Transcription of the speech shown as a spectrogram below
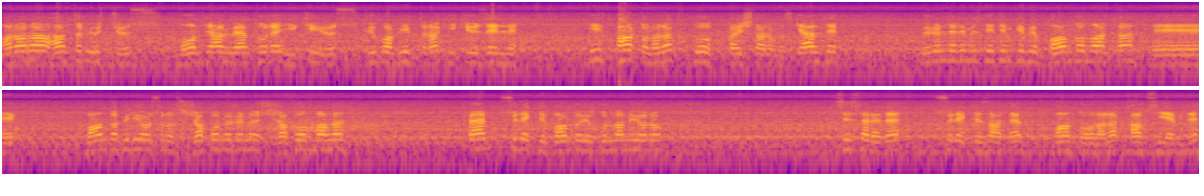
Aurora Hunter 300, Mondial Venture 200, Cuba VIP Truck 250. İlk part olarak bu kayışlarımız geldi. Ürünlerimiz dediğim gibi Bando marka. Ee, Bando biliyorsunuz Japon ürünü, Japon malı. Ben sürekli Bando'yu kullanıyorum. Sizlere de sürekli zaten Bando olarak tavsiyemdi.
